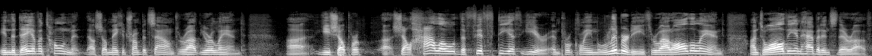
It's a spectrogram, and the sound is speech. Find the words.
In the day of atonement, thou shalt make a trumpet sound throughout your land. Uh, ye shall, pro- uh, shall hallow the fiftieth year and proclaim liberty throughout all the land unto all the inhabitants thereof.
